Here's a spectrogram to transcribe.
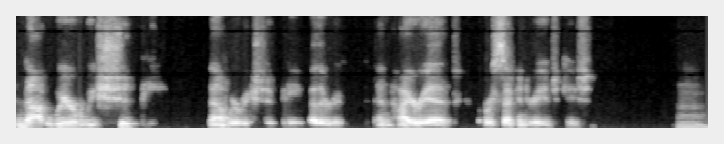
not where we should be not where we should be whether in higher ed or secondary education mm.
